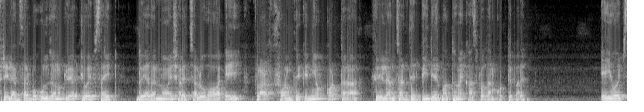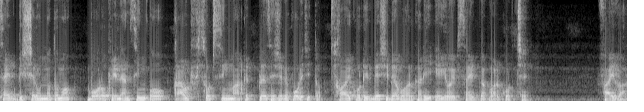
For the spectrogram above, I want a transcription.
ফ্রিল্যান্সার বহুল জনপ্রিয় একটি ওয়েবসাইট। দুই হাজার নয় সালে চালু হওয়া এই প্ল্যাটফর্ম থেকে নিয়োগকর্তারা ফ্রিল্যান্সারদের বিডের মাধ্যমে কাজ প্রদান করতে পারেন। এই ওয়েবসাইট বিশ্বের অন্যতম বড় ফ্রিল্যান্সিং ও ক্রাউড সোর্সিং মার্কেট প্লেস হিসেবে পরিচিত। ছয় কোটির বেশি ব্যবহারকারী এই ওয়েবসাইট ব্যবহার করছে। ফাইবার।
